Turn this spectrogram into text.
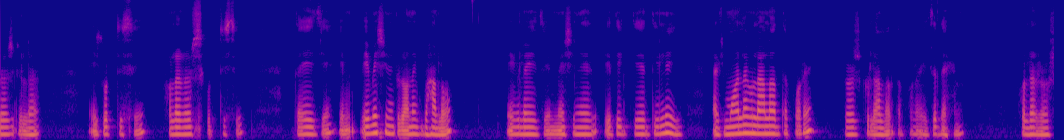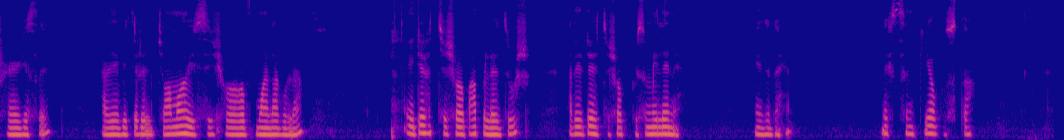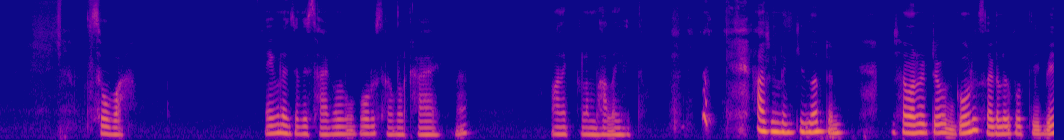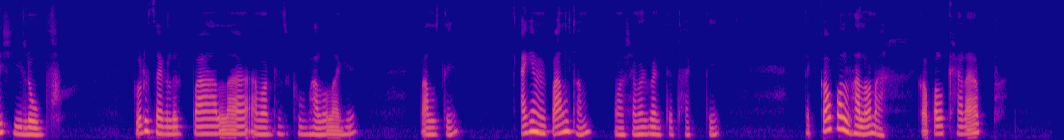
রসগুলা এই করতেছি, ফলের রস করতেছি। তাই এই যে এই- এই মেশিনগুলো অনেক ভালো। এগুলো এই যে মেশিনের এদিক দিয়ে দিলেই আর কি ময়লাগুলো আলাদা পড়ে, রসগুলো আলাদা পড়ে। এই যে দেখেন, ফলের রস হয়ে গেছে। আর এর ভিতরে জমা হয়েছে সব ময়লাগুলা। এটা হচ্ছে সব আপেলের জুস, আর এটা হচ্ছে সব কিছু মিলে নে। এই যে দেখেন। দেখছেন কি অবস্থা সোবা এগুলো যদি ছাগল গরু ছাগল খায় না অনেক কলম ভালোই হতো আসলে কি জানেন সবার একটু গরু ছাগলের প্রতি বেশি লোভ গরু ছাগলের পালা আমার কাছে খুব ভালো লাগে পালতে আগে আমি পালতাম আমার স্বামীর বাড়িতে থাকতে কপাল ভালো না। কপাল খারাপ,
